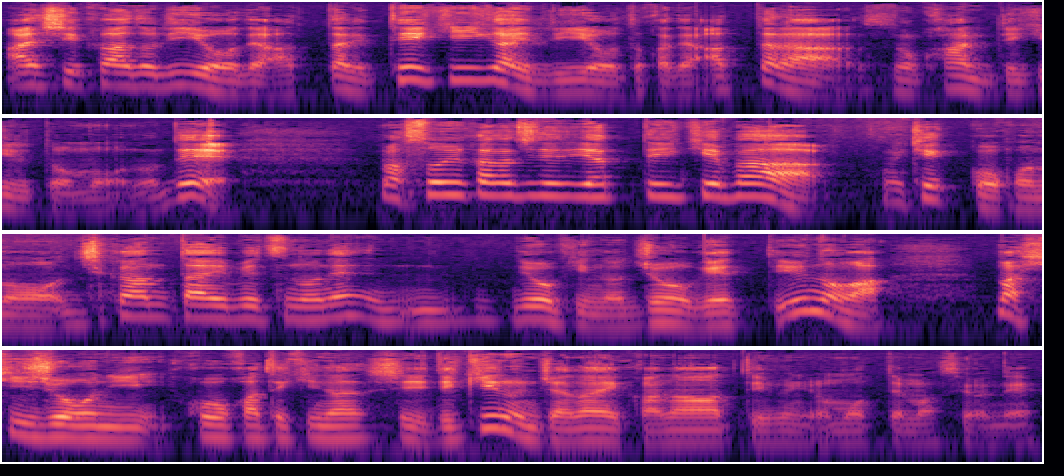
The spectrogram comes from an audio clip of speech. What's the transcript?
IC カード利用であったり、定期以外利用とかであったら、その管理できると思うので、まあそういう形でやっていけば、結構この時間帯別のね、料金の上下っていうのは、まあ非常に効果的なし、できるんじゃないかなっていうふうに思ってますよね。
